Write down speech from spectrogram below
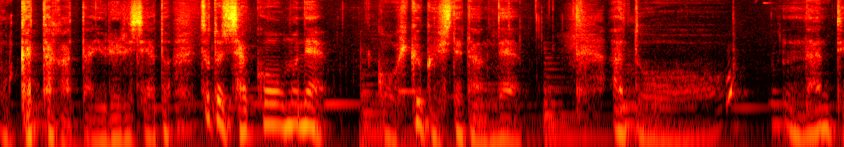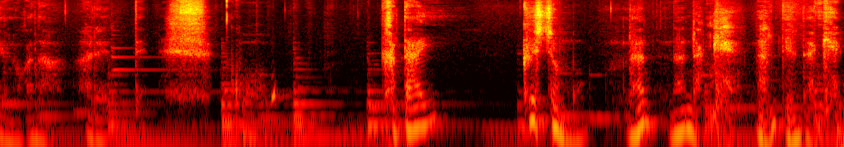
もうガタガタ揺れるしあとちょっと車高もねこう低くしてたんであとなんていうのかなあれってこう硬いクッションもなんなんだっけ？なんていうんだっけ？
